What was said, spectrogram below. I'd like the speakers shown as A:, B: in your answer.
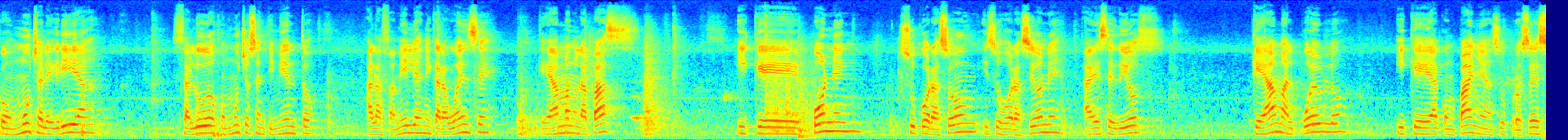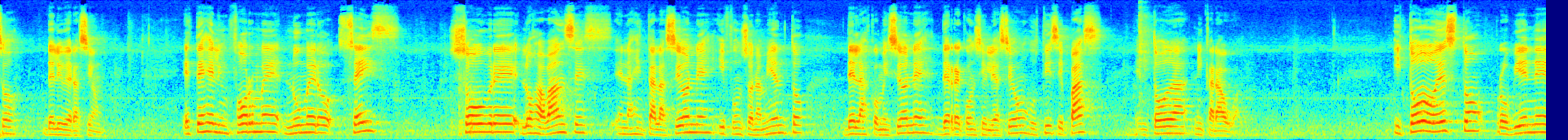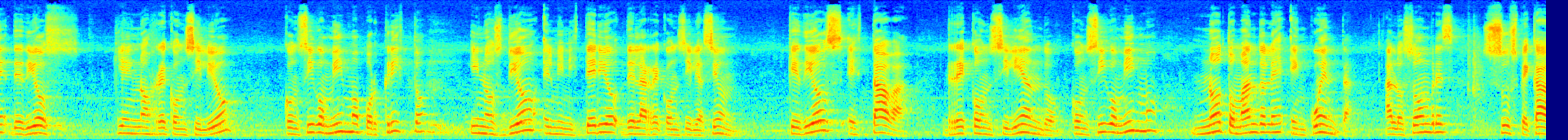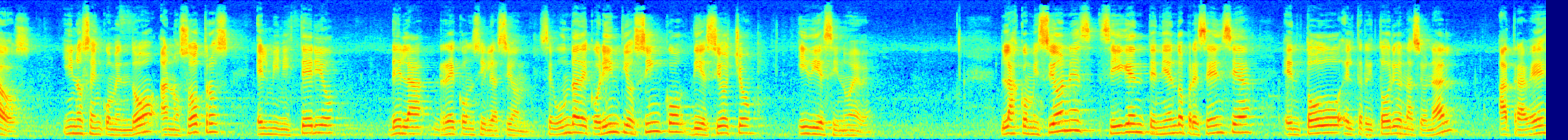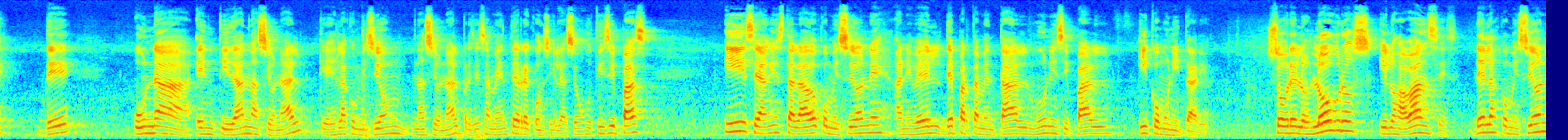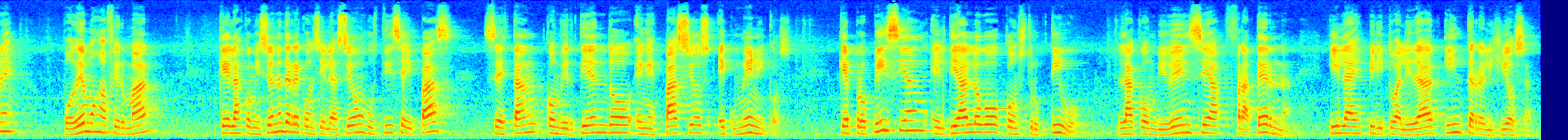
A: con mucha alegría, saludos con mucho sentimiento a las familias nicaragüenses que aman la paz y que ponen su corazón y sus oraciones a ese Dios que ama al pueblo y que acompaña sus procesos de liberación. Este es el informe número 6 sobre los avances en las instalaciones y funcionamiento de las comisiones de reconciliación, justicia y paz en toda Nicaragua. Y todo esto proviene de Dios, quien nos reconcilió consigo mismo por Cristo y nos dio el ministerio de la reconciliación, que Dios estaba reconciliando consigo mismo, no tomándoles en cuenta a los hombres sus pecados, y nos encomendó a nosotros el ministerio de la reconciliación. Segunda de Corintios 5, 18 y 19. Las comisiones siguen teniendo presencia en todo el territorio nacional a través de una entidad nacional, que es la Comisión Nacional precisamente de Reconciliación, Justicia y Paz, y se han instalado comisiones a nivel departamental, municipal y comunitario. Sobre los logros y los avances de las comisiones, podemos afirmar que las comisiones de reconciliación, justicia y paz se están convirtiendo en espacios ecuménicos que propician el diálogo constructivo, la convivencia fraterna y la espiritualidad interreligiosa.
